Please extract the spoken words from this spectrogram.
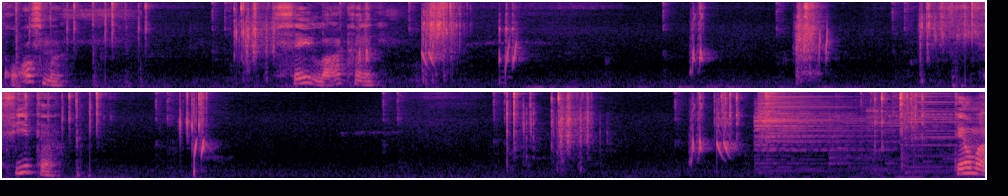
Cosma? Sei lá, cara. Fita. Tem uma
